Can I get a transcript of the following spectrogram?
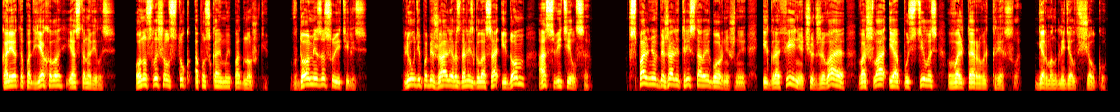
Карета подъехала и остановилась. Он услышал стук опускаемой подножки. В доме засуетились. Люди побежали, раздались голоса, и дом осветился. В спальню вбежали три старые горничные, и графиня, чуть живая, вошла и опустилась в вольтеровы кресло. Герман глядел в щелку.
